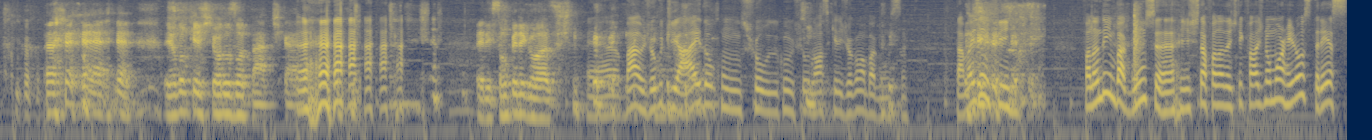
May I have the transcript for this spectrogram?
Eu não questiono os otakus, cara. Eles são perigosos. É, bah, o jogo de idol com show, com show. Nossa, aquele jogo é uma bagunça. Tá, mas enfim. Falando em bagunça, a gente tá falando, a gente tem que falar de No More Heroes 3,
